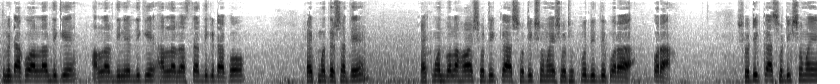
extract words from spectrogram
তুমি ডাকো আল্লাহর দিকে, আল্লাহর দিনের দিকে, আল্লাহর রাস্তার দিকে ডাকো। হেকমতের সাথে হেকমত বলা হয়, সঠিক কাজ সঠিক সময়ে সঠিক পদ্ধতিতে করা করা। সঠিক কাজ সঠিক সময়ে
